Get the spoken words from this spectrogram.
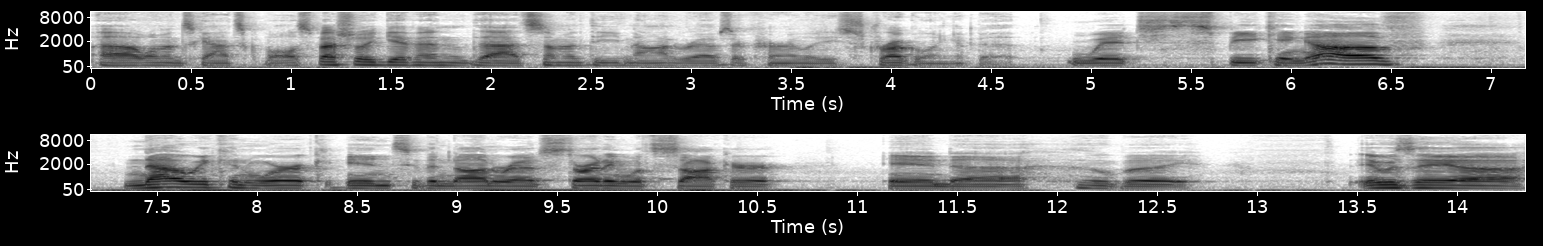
uh, women's basketball, especially given that some of the non-revs are currently struggling a bit. Which, speaking of, now we can work into the non revs, starting with soccer. And uh, oh boy, it was a. Uh,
